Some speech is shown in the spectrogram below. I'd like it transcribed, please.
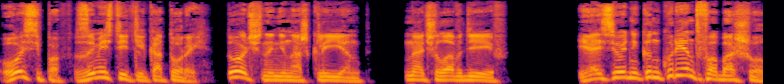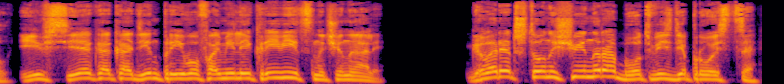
«Осипов, заместитель который, точно не наш клиент», — начал Авдеев. «Я сегодня конкурентов обошел, и все как один при его фамилии кривиц начинали. Говорят, что он еще и на работу везде просится.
